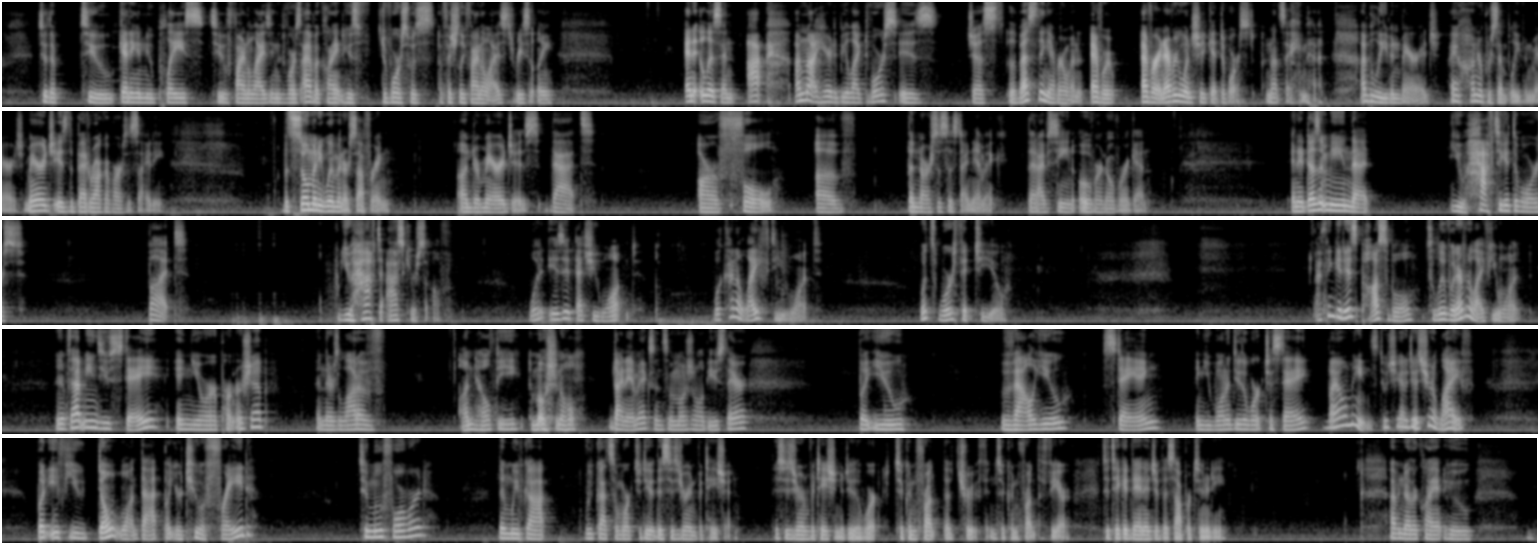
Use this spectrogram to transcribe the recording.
to the to getting a new place, to finalizing the divorce. I have a client whose divorce was officially finalized recently. And it, listen, I I'm not here to be like divorce is just the best thing everyone ever ever, and everyone should get divorced. I'm not saying that. I believe in marriage. I 100% believe in marriage. Marriage is the bedrock of our society. But so many women are suffering under marriages that are full of the narcissist dynamic that I've seen over and over again. And it doesn't mean that you have to get divorced, but you have to ask yourself what is it that you want? What kind of life do you want? What's worth it to you? I think it is possible to live whatever life you want. And if that means you stay in your partnership and there's a lot of unhealthy emotional dynamics and some emotional abuse there, but you value staying and you want to do the work to stay, by all means, do what you got to do. It's your life. But if you don't want that, but you're too afraid to move forward, then we've got we've got some work to do. This is your invitation. This is your invitation to do the work, to confront the truth and to confront the fear, to take advantage of this opportunity. I have another client who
